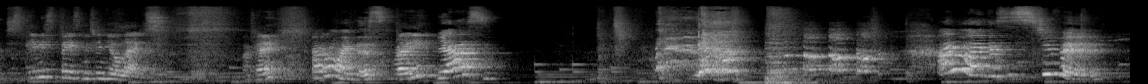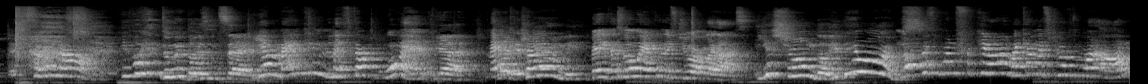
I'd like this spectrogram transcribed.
just give me space between your legs. Okay? I don't like this. Ready? Yes. I don't like this. It's stupid. It's so dumb. If I can do it though, it's insane. Yeah, man can lift up woman. Yeah. Man, Try, can- try it on me. Babe, there's no way I can lift you up like that. You're strong though. You can your arms. Not with one freaking arm. I can't lift you up with one arm.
